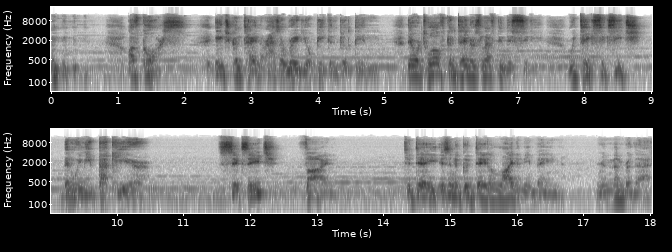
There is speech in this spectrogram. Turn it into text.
Of course. Each container has a radio beacon built in. There were 12 containers left in this city. We take six each, then we meet back here. Six each? Fine. Today isn't a good day to lie to me, Bane. Remember that.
